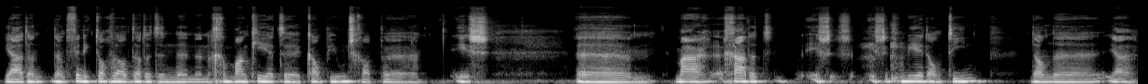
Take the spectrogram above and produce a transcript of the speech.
ja, dan, dan vind ik toch wel dat het een, een, een gemankeerd kampioenschap is. Ehm, maar gaat het, is, is het meer dan tien, dan, ja,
